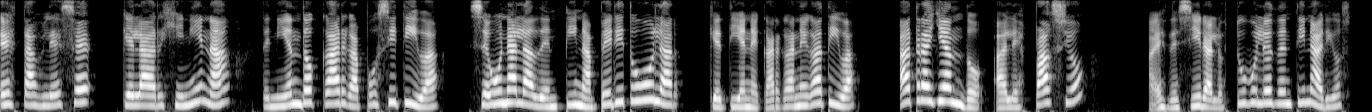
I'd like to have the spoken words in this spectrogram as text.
establece que la arginina, teniendo carga positiva, se une a la dentina peritubular, que tiene carga negativa, atrayendo al espacio, es decir, a los túbulos dentinarios,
